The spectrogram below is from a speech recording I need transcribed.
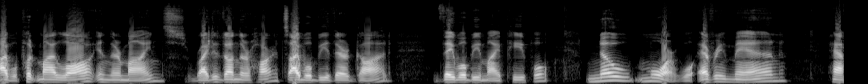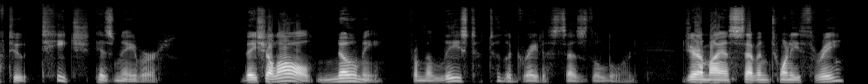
I will put my law in their minds, write it on their hearts. I will be their God. They will be my people. No more will every man have to teach his neighbor. They shall all know me, from the least to the greatest, says the Lord. Jeremiah 7:23,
